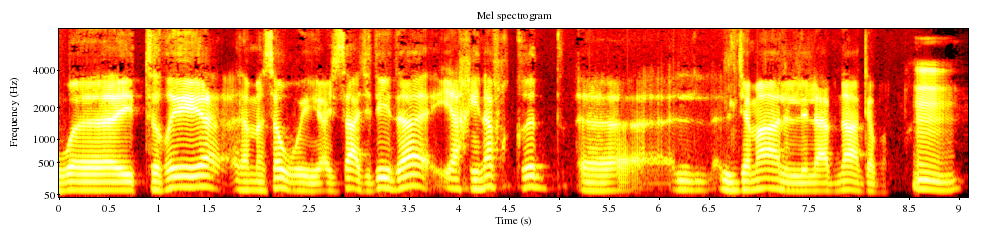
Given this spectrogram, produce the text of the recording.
وتضيع لما نسوي أجزاء جديدة يا أخي نفقد آه الجمال اللي لعبناه قبل. امم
